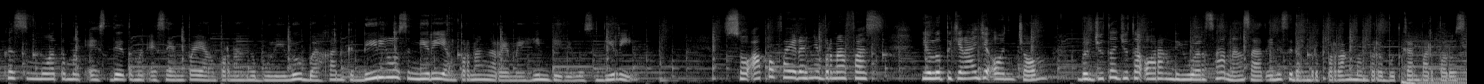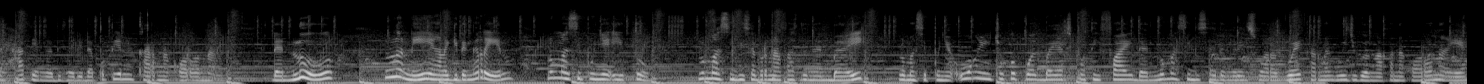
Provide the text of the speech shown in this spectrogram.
ke semua teman SD, teman SMP yang pernah ngebully lu, bahkan ke diri lu sendiri yang pernah ngeremehin diri lu sendiri. So apa faedahnya bernafas? Ya lu pikir aja oncom, berjuta-juta orang di luar sana saat ini sedang berperang memperebutkan paru-paru sehat yang gak bisa didapetin karena corona. Dan lu, lu nih yang lagi dengerin, lu masih punya itu. Lu masih bisa bernafas dengan baik, lu masih punya uang yang cukup buat bayar Spotify, dan lu masih bisa dengerin suara gue karena gue juga gak kena corona ya.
